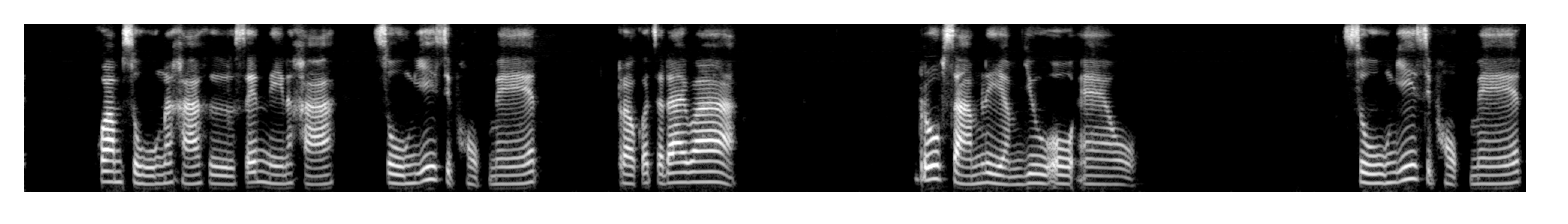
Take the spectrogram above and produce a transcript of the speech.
ตร ความสูงนะคะคือเส้นนี้นะคะ สูง 26 เมตร เราก็จะได้ว่า รูปสามเหลี่ยม UOL สูง 26 เมตร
